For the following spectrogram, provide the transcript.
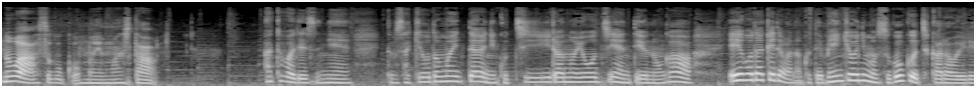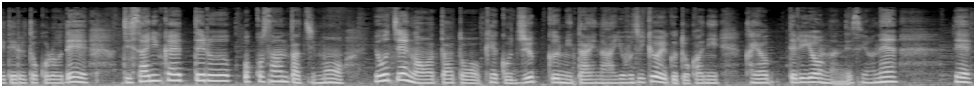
のはすごく思いました。あとはですね、先ほども言ったようにこちらの幼稚園っていうのが英語だけではなくて勉強にもすごく力を入れてるところで実際に通ってるお子さんたちも幼稚園が終わった後結構10区みたいな幼児教育とかに通ってるようなんですよね。で、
